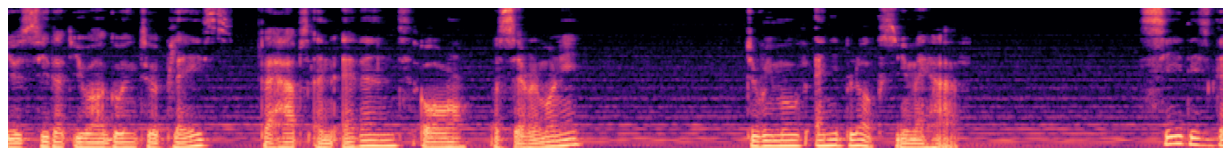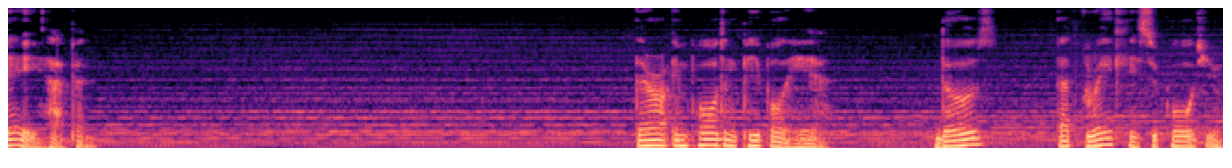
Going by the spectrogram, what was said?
You see that you are going to a place, perhaps an event or a ceremony, to remove any blocks you may have. See this day happen. There are important people here, those that greatly support you.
